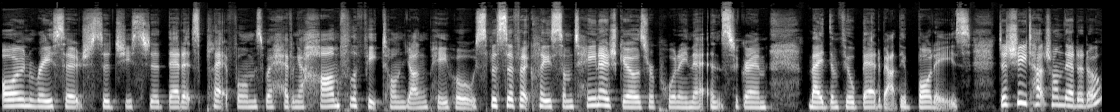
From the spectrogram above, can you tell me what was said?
own research suggested that its platforms were having a harmful effect on young people. Specifically, some teenage girls reporting that Instagram made them feel bad about their bodies. Did she touch on that at all?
